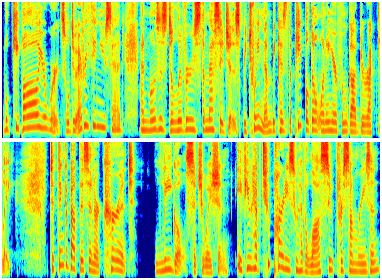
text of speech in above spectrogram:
We'll keep all your words. We'll do everything you said. And Moses delivers the messages between them because the people don't want to hear from God directly. To think about this in our current legal situation, if you have two parties who have a lawsuit for some reason,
